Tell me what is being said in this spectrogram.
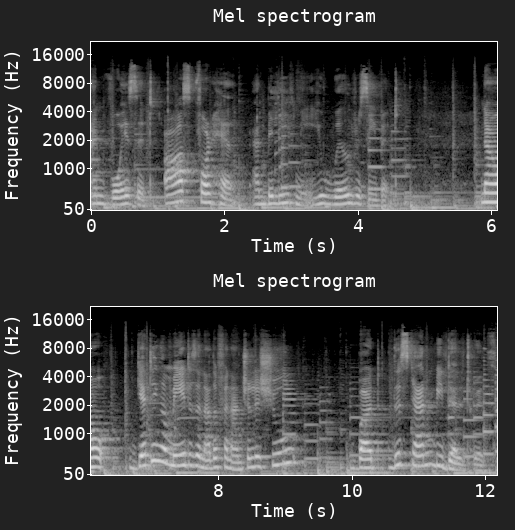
and voice it. Ask for help, and believe me, you will receive it. Now, getting a maid is another financial issue, but this can be dealt with.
